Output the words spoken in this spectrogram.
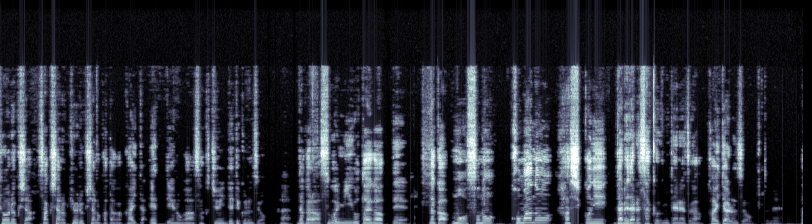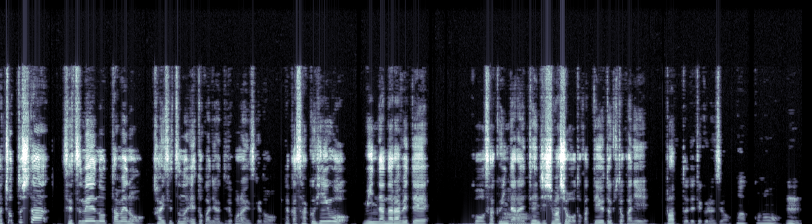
協力者、作者の協力者の方が描いた絵っていうのが作中に出てくるんですよ。はいだからすごい見応えがあって、なんかもうそのコマの端っこに誰々作みたいなやつが書いてあるんですよ。ねまあ、ちょっとした説明のための解説の絵とかには出てこないんですけど、なんか作品をみんな並べて、こう作品棚に展示しましょうとかっていう時とかにバッと出てくるんですよ。まあこの、うん。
